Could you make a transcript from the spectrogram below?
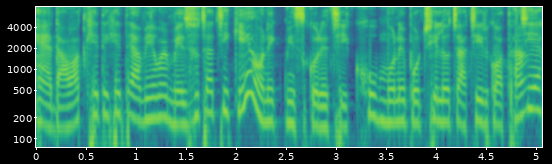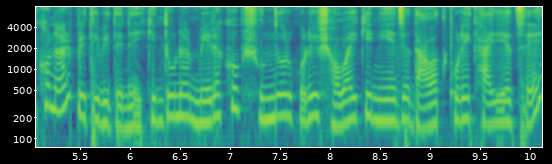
হ্যাঁ দাওয়াত খেতে খেতে আমি আমার মেঝো চাচিকে অনেক মিস করেছি। খুব মনে পড়ছিল চাচির কথা। এখন আর পৃথিবীতে নেই, কিন্তু ওনার মেয়েরা খুব সুন্দর করে সবাইকে নিয়ে যে দাওয়াত করে খাইয়েছে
